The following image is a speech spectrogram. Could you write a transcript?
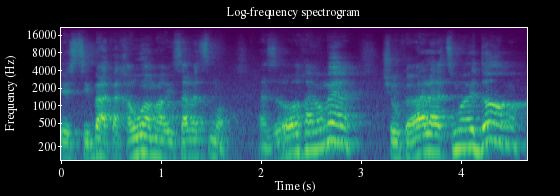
יש סיבה, ככה הוא אמר עשיו עצמו. אז אור החיים אומר שהוא קרא לעצמו אדום,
